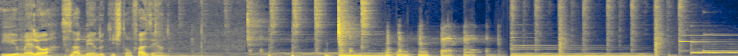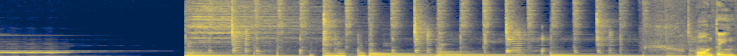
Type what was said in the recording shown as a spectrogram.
e o melhor, sabendo o que estão fazendo. Ontem,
